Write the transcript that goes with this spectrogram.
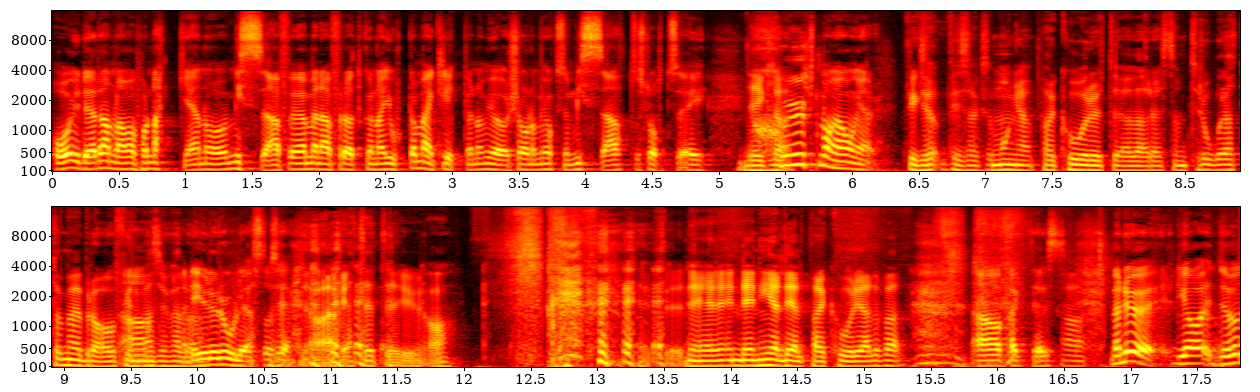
Oj, där ramlar man på nacken och missar. För jag menar för att kunna gjort de här klippen de gör så har de ju också missat och slått sig det är sjukt många gånger. Det finns också många parkourutövare som tror att de är bra och filmar sig själva. Det är ju det roligaste att se. Ja, jag vet inte. Ja. det, är, en hel del parkour i alla fall. Ja, faktiskt. Ja. Men du, jag, då,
